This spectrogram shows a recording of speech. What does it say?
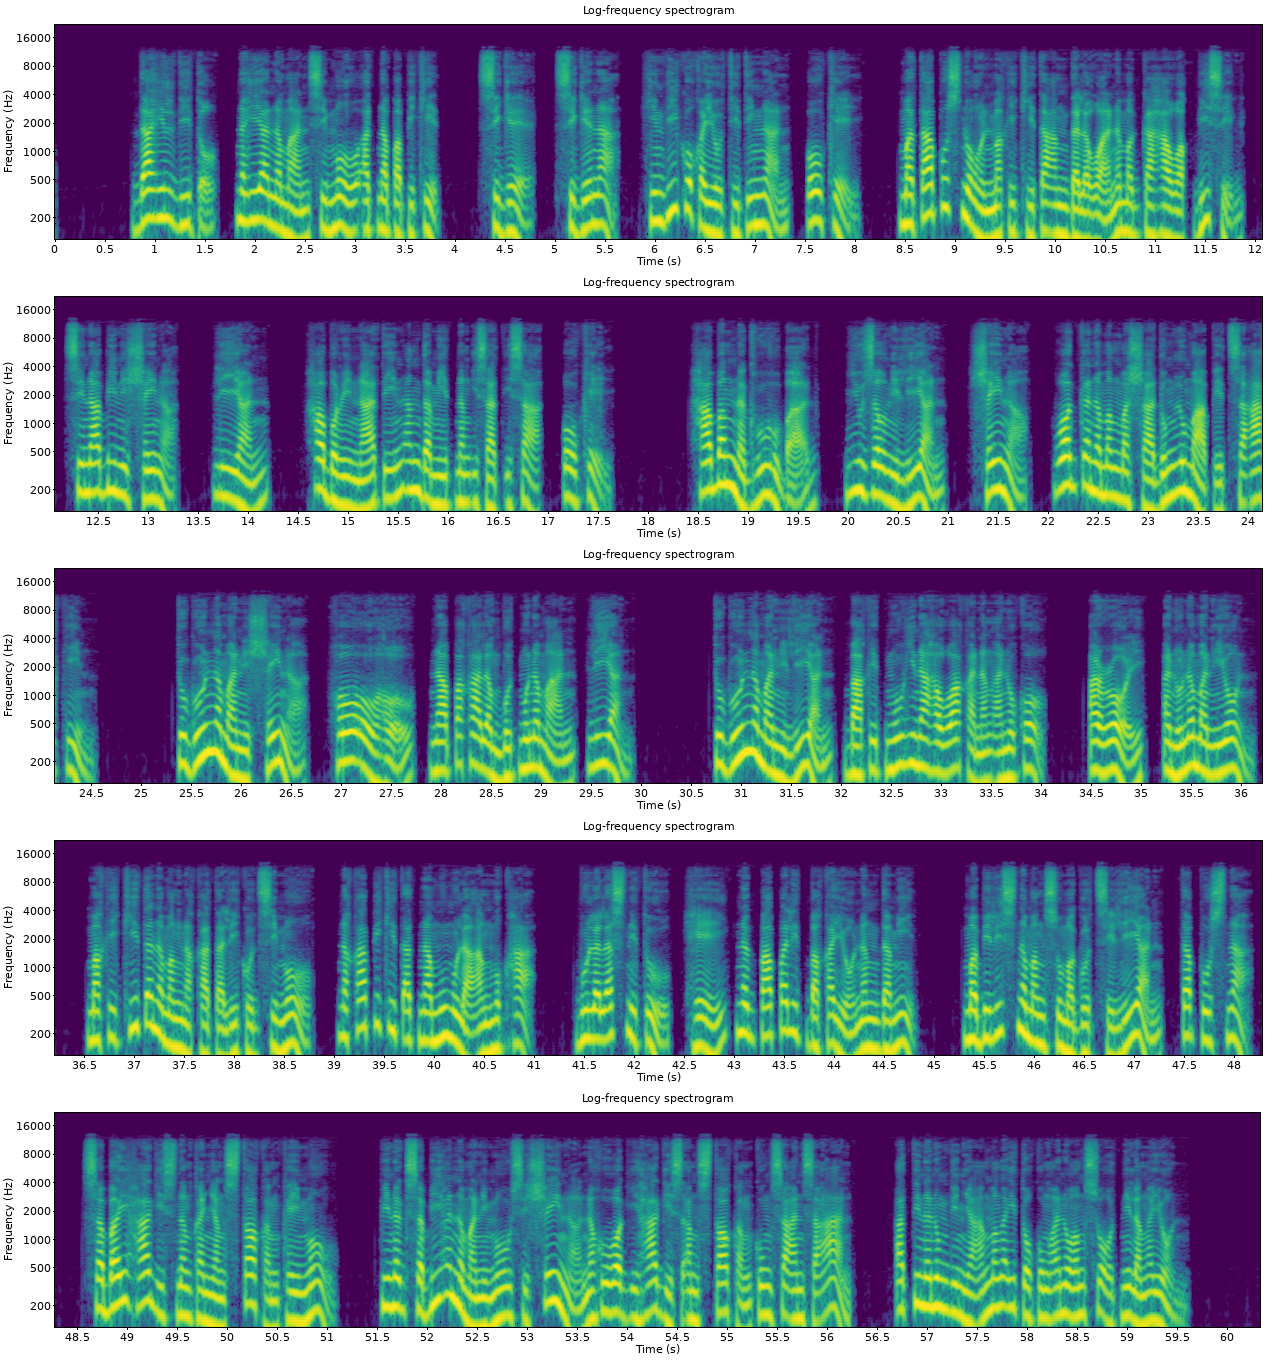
Dahil dito, nahiya naman si Mo at napapikit. Sige, sige na, hindi ko kayo titingnan, okay. Matapos noon makikita ang dalawa na magkahawak bisig, sinabi ni Shayna, Lian, habarin natin ang damit ng isa't isa, okay. Habang naghuhubad, usual ni Lian, Shayna, huwag ka namang masyadong lumapit sa akin. Tugon naman ni Shayna, ho ho ho, napakalambot mo naman, Lian. Tugon naman ni Lian, bakit mo hinahawakan ang ano ko? Aroy, ano naman iyon? Makikita namang nakatalikod si Mo, nakapikit at namumula ang mukha. Bulalas nito, hey, nagpapalit ba kayo ng damit? Mabilis namang sumagot si Lian, tapos na. Sabay hagis ng kanyang stokang kay Mo. Pinagsabihan naman ni Mo si Shayna na huwag ihagis ang stokang kung saan-saan, at tinanong din niya ang mga ito kung ano ang suot nila ngayon.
